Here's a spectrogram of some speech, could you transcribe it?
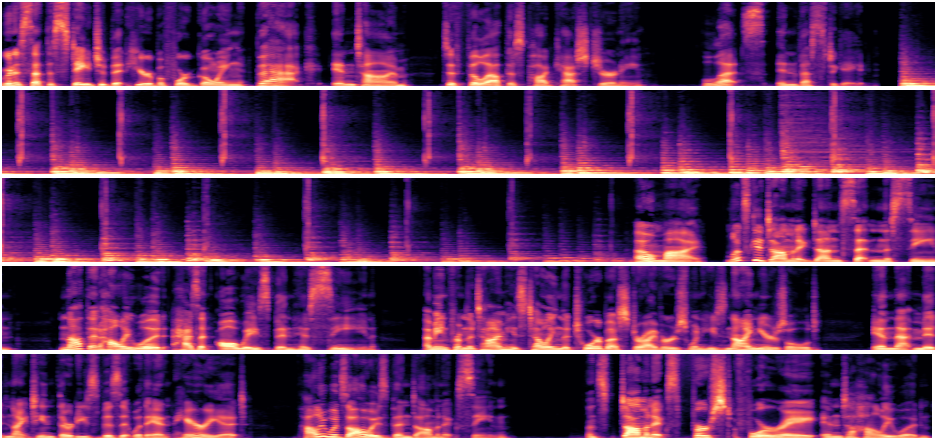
We're going to set the stage a bit here before going back in time to fill out this podcast journey. Let's investigate. My, let's get Dominick Dunne setting the scene. Not that Hollywood hasn't always been his scene. I mean, from the time he's telling the tour bus drivers when he's nine years old in that mid 1930s visit with Aunt Harriet, Hollywood's always been Dominick's scene. That's Dominick's first foray into Hollywood.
